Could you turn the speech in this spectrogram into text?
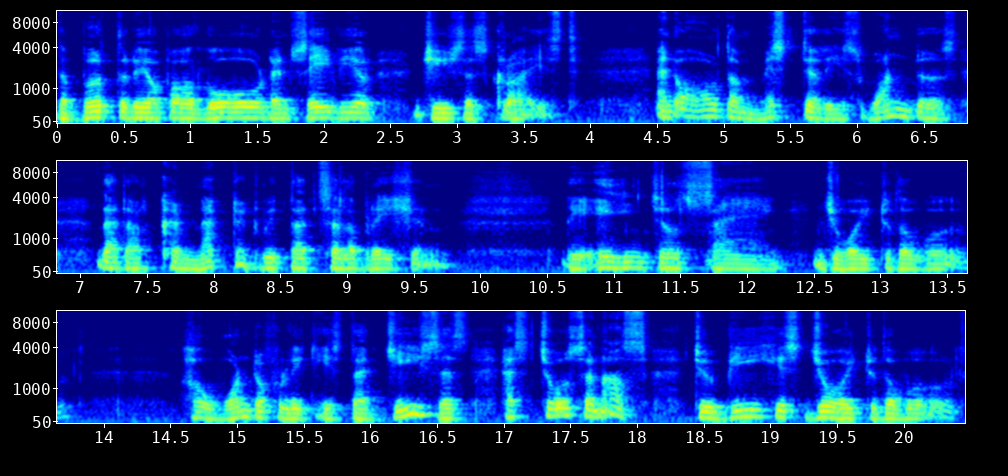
the birthday of our Lord and Savior Jesus Christ and all the mysteries, wonders that are connected with that celebration. The angels sang joy to the world. How wonderful it is that Jesus has chosen us to be his joy to the world.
